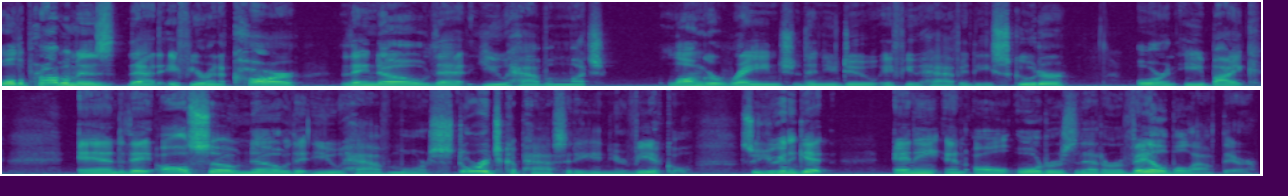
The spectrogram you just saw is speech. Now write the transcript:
Well, the problem is that if you're in a car, they know that you have a much longer range than you do if you have an e scooter or an e bike. And they also know that you have more storage capacity in your vehicle. So you're going to get any and all orders that are available out there.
